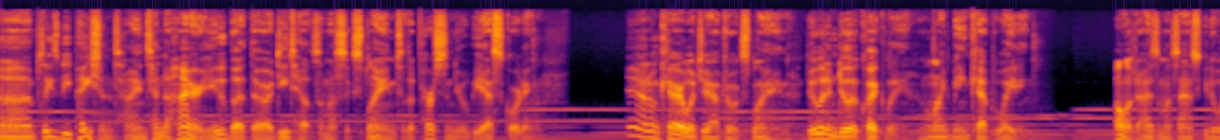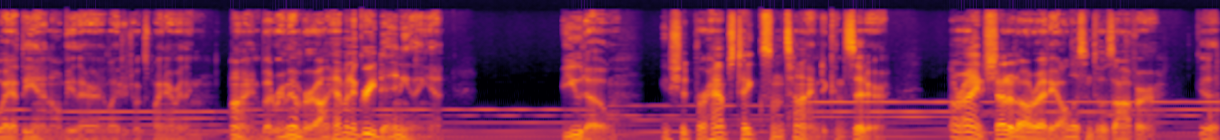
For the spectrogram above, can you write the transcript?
Uh, please be patient. I intend to hire you, but there are details I must explain to the person you will be escorting. Yeah, I don't care what you have to explain. Do it and do it quickly. I don't like being kept waiting. Apologize, I must ask you to wait at the inn. I'll be there later to explain everything. Fine, but remember, I haven't agreed to anything yet. Ryudo, you should perhaps take some time to consider. Alright, shut it already. I'll listen to his offer. Good.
